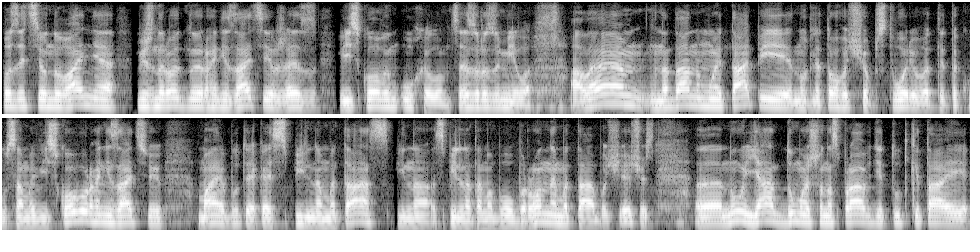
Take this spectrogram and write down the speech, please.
позиціонування міжнародної організації вже з військовим ухилом. Це зрозуміло. Але на даному етапі, ну для того, щоб створювати таку саме військову організацію, має бути якась спільна мета, спільна, спільна там або оборонна мета, або ще щось. Е, ну я думаю, що насправді тут Китай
